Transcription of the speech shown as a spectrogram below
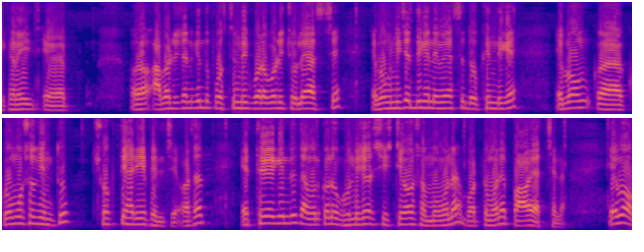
এখানেই আবার রিটার্ন কিন্তু পশ্চিম দিক বরাবরই চলে আসছে এবং নিচের দিকে নেমে আসছে দক্ষিণ দিকে। এবং ক্রমশ কিন্তু শক্তি হারিয়ে ফেলছে। অর্থাৎ এর থেকে কিন্তু তেমন কোনো ঘূর্ণিঝড় সৃষ্টি হওয়ার সম্ভাবনা বর্তমানে পাওয়া যাচ্ছে না। এবং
